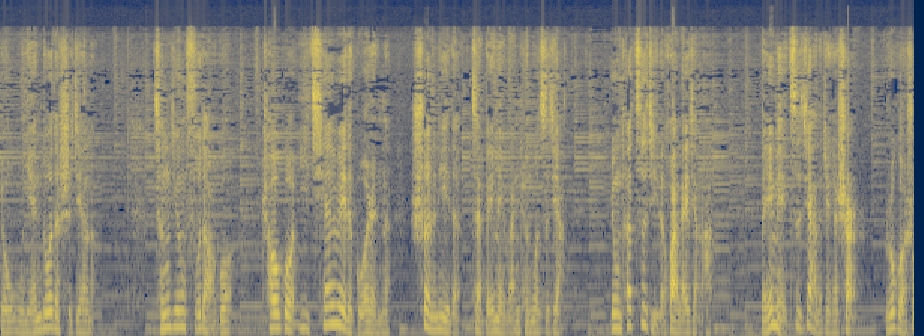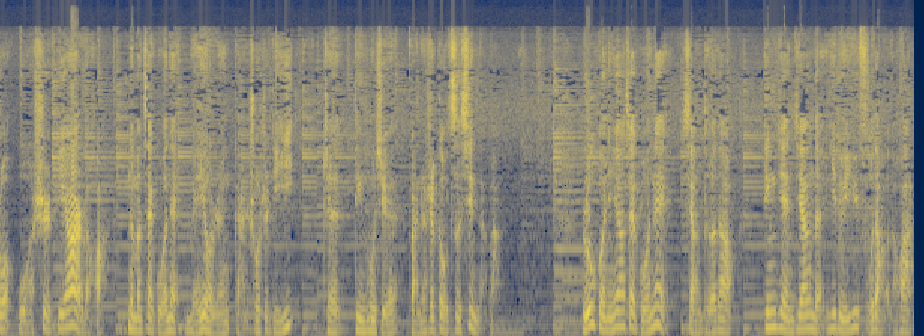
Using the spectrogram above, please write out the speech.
有五年多的时间了，曾经辅导过超过一千位的国人呢，顺利的在北美完成过自驾。用他自己的话来讲啊，北美自驾的这个事儿，如果说我是第二的话，那么在国内没有人敢说是第一。这丁同学反正是够自信的吧。如果您要在国内想得到丁建江的一对一辅导的话，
